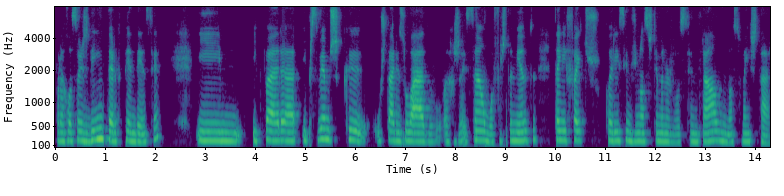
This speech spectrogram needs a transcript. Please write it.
para relações de interdependência e, e, para, e percebemos que o estar isolado, a rejeição, o afastamento tem efeitos claríssimos no nosso sistema nervoso central, no nosso bem-estar.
